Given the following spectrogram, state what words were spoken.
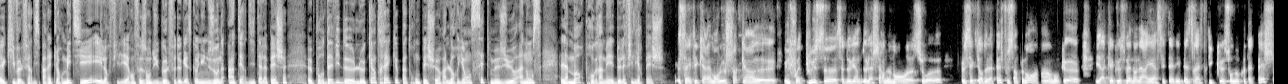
euh, qui veulent faire disparaître leur métier et leur filière en faisant du golfe de Gascogne une zone interdite à la pêche. Euh, pour David Le Quintrec, patron pêcheur à Lorient, cette mesure annonce la mort programmée de la filière pêche. Ça a été carrément le choc. Hein. Euh, une fois de plus, euh, ça devient de l'acharnement euh, sur le secteur de la pêche tout simplement. Hein. Donc euh, il y a quelques semaines en arrière, c'était des baisses drastiques sur nos quotas de pêche,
